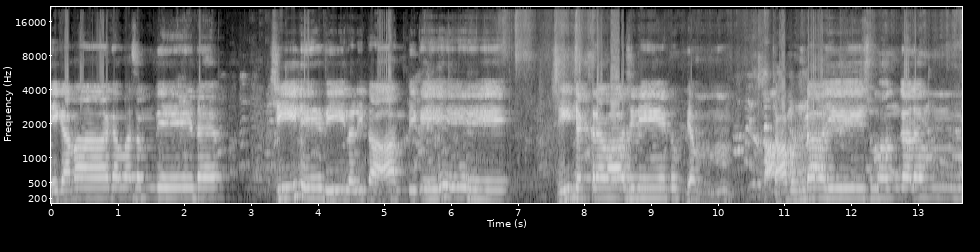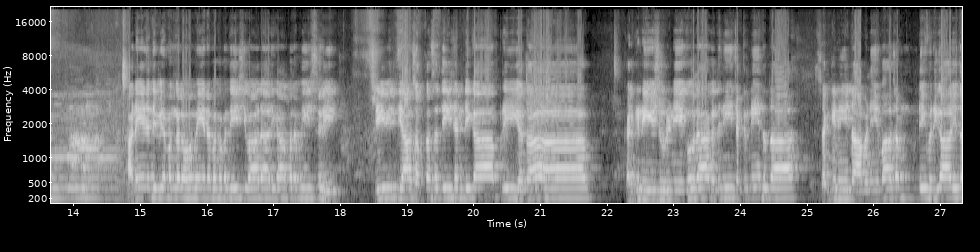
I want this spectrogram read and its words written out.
నిగమాగమ సంవేద శ్రీదేవి లలితాంబికే శ్రీచక్రవాసినే తుభ్యం చాముండాయే సుమంగళం అనేన దివ్యమంగళహోమేన భగవతి శివాదారిగా పరమేశ్వరి శ్రీ విద్యా సప్తసతీ చండికా ప్రియత కంకిణీ సూర్యుని గోరా గదిని చక్రిణీ దుత సంకినీ తామణి వాచం పరిగాయుత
